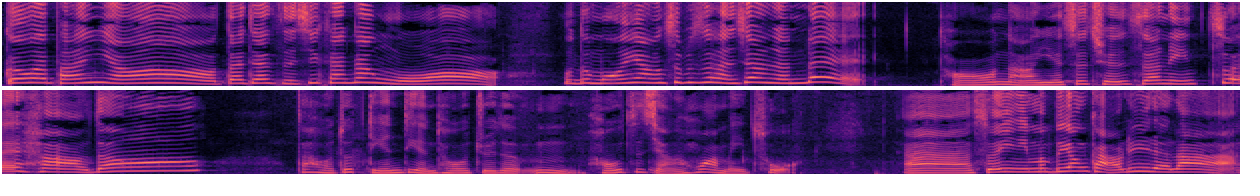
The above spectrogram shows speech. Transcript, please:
各位朋友，大家仔细看看我，我的模样是不是很像人类？头脑也是全森林最好的哦。”大伙都点点头，觉得嗯，猴子讲的话没错啊，所以你们不用考虑了啦。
